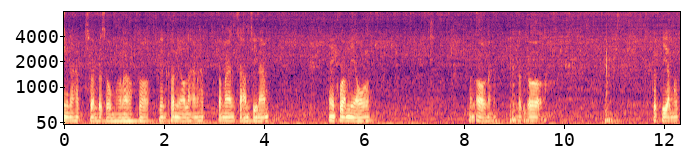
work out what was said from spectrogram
นี่นะครับส่วนผสมของเราก็เป็นข้าวเหนียวล้างนะครับ ประมาณสามสี่น้ำให้ความเหนียว มันออกนะครับ แล้วก็กระเทียมครับ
